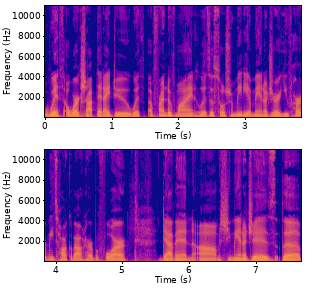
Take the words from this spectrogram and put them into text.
with a workshop that I do with a friend of mine who is a social media manager. You've heard me talk about her before, Devin. Um, she manages the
